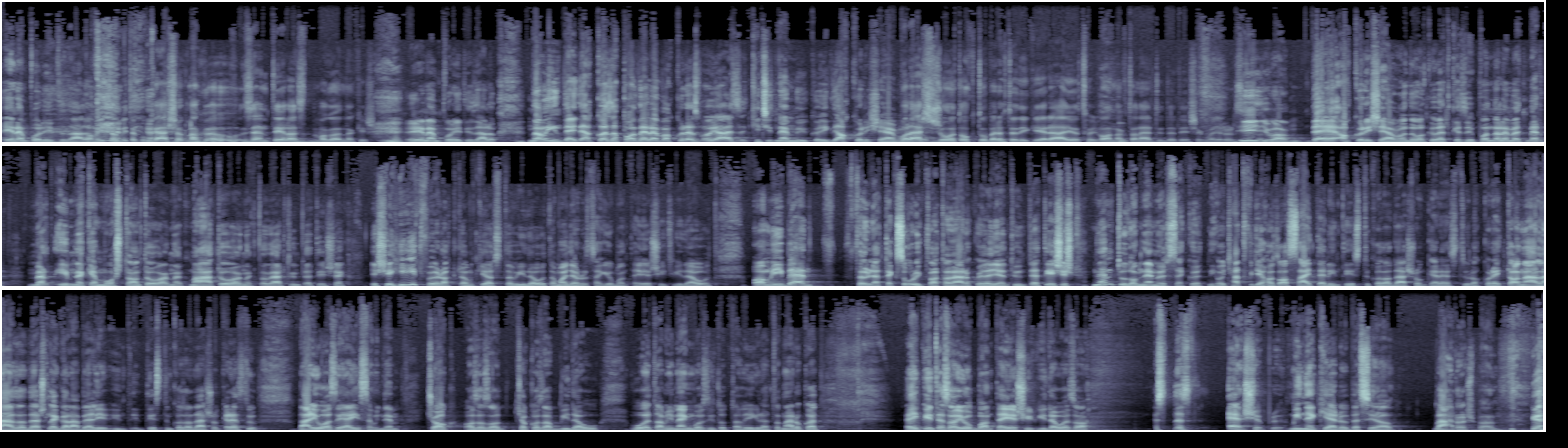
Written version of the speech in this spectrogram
Én nem politizálok. Amit, amit a kukásoknak üzentél, azt magadnak is. Én nem politizálok. Na mindegy, akkor az a panelem, akkor ez olyan, ez kicsit nem működik, de akkor is elmondom. Balázs Zsolt október 5-én rájött, hogy vannak tanártüntetések Magyarországon. Így van. De akkor is elmondom a következő panelemet, mert, mert én nekem mostantól vannak, mától vannak tanártüntetések, és én hétfőn raktam ki azt a videót, a Magyarország jobban teljesít videót, amiben föl lettek szólítva a tanárok, hogy legyen tüntetés, és nem tudom nem összekötni, hogy hát figyelj, ha az asszályt elintéztük az adáson keresztül, akkor egy tanárlázadást legalább elintéztünk az adáson keresztül, bár jó azért elhiszem, hogy nem csak az, az a, csak az a videó volt, ami megmozdította végre a tanárokat. Egyébként ez a jobban teljesít videó, ez a ez, ez elsőprő. Mindenki erről beszél a városban.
